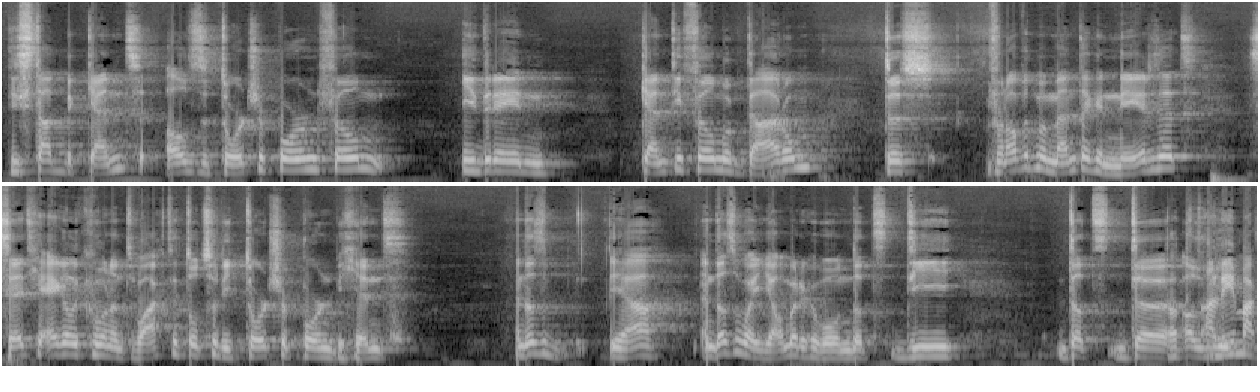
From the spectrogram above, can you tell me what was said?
die staat bekend als de torture porn film. Iedereen kent die film ook daarom. Dus vanaf het moment dat je neerzet, zit je eigenlijk gewoon aan het wachten tot zo die torture porn begint. En dat is, ja, en dat is wat jammer gewoon, dat die... Dat, de Dat alleen maar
